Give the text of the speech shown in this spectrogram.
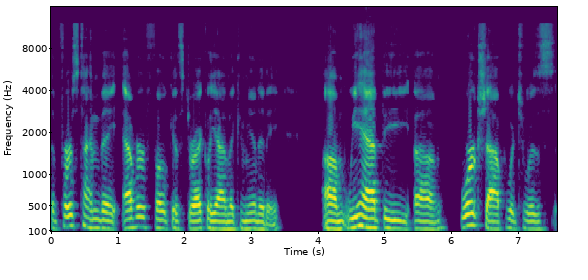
the first time they ever focused directly on the community. Um, we had the um, workshop, which was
